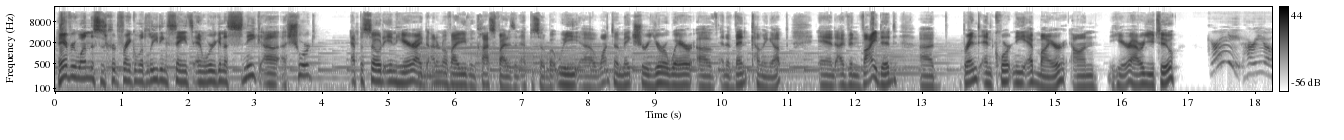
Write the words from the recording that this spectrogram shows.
Hey everyone, this is Kurt Francom with Leading Saints, and we're going to sneak a, a, short episode in here. I, I, don't know if I'd even classify it as an episode, but we uh, want to make sure you're aware of an event coming up. And I've invited uh, Brent and Courtney Ebmeyer on here. How are you two? Great. How are you?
